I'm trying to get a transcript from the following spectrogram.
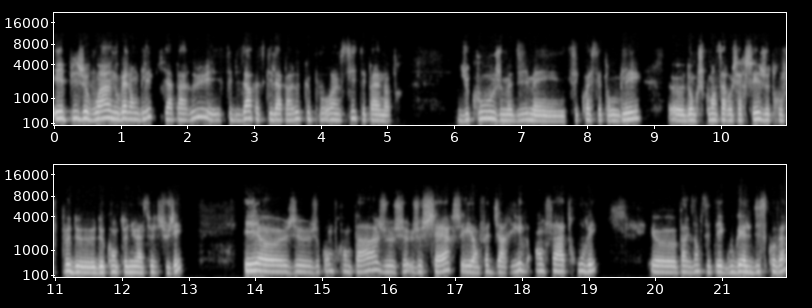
Et puis, je vois un nouvel onglet qui est apparu et c'est bizarre parce qu'il est apparu que pour un site et pas un autre. Du coup, je me dis, mais c'est quoi cet onglet euh, donc, je commence à rechercher. Je trouve peu de, contenu à ce sujet. Et euh, je ne comprends pas, je, cherche et en fait, j'arrive enfin à trouver. Euh, par exemple, c'était Google Discover.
